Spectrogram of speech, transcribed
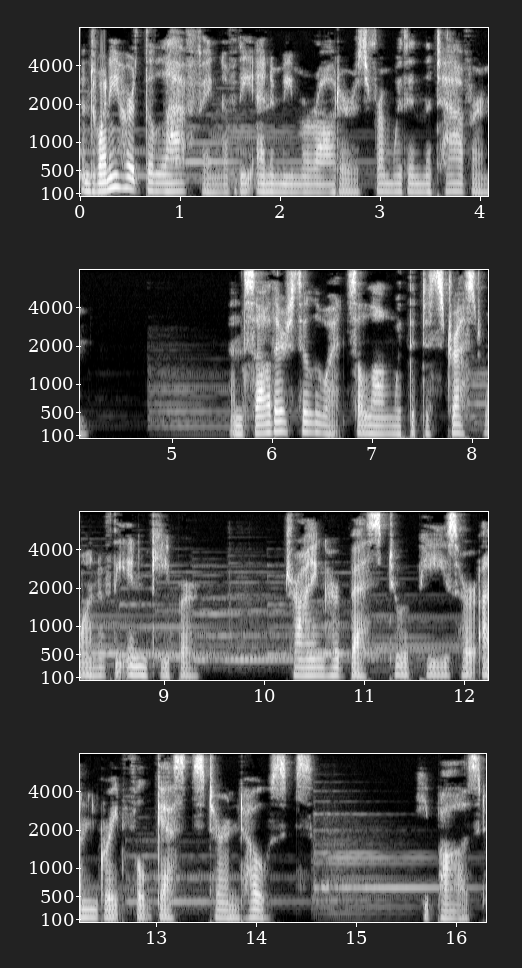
And when he heard the laughing of the enemy marauders from within the tavern, and saw their silhouettes along with the distressed one of the innkeeper, trying her best to appease her ungrateful guests turned hosts, he paused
